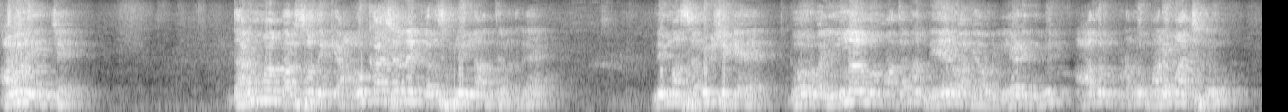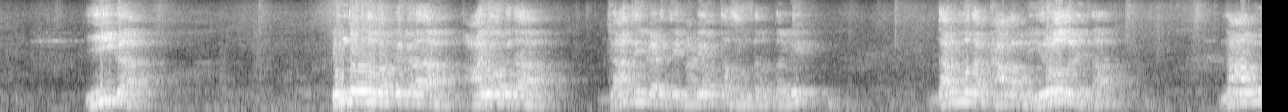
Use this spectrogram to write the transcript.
ಅವರ ಇಚ್ಛೆ. ಧರ್ಮ ಬರ್ಸೋದಕ್ಕೆ ಅವಕಾಶನೇ ಕಲಿಸ್ಲಿಲ್ಲ ಅಂತ ಹೇಳಿದ್ರೆ ನಿಮ್ಮ ಸಮೀಕ್ಷೆಗೆ ಗೌರವ ಇಲ್ಲ ಅನ್ನೋ ಮಾತನ್ನ ನೇರವಾಗಿ ಅವ್ರಿಗೆ ಹೇಳಿದ್ವಿ. ಆದರೂ ಕೂಡ ಮರೆಮಾಚಿದ್ರು. ಈಗ ಹಿಂದುಳಿದ ವರ್ಗಗಳ ಆಯೋಗದ ಜಾತಿ ಗಣತಿ ನಡೆಯುವಂತ ಸಂದರ್ಭದಲ್ಲಿ ಧರ್ಮದ ಕಾಲಂ ಇರೋದ್ರಿಂದ ನಾವು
